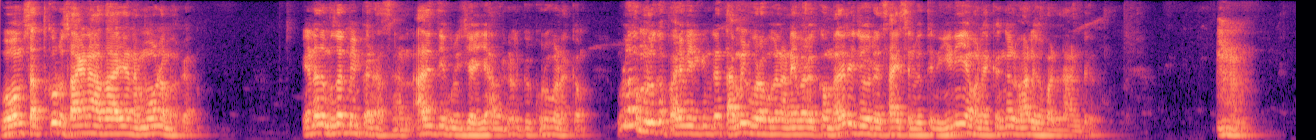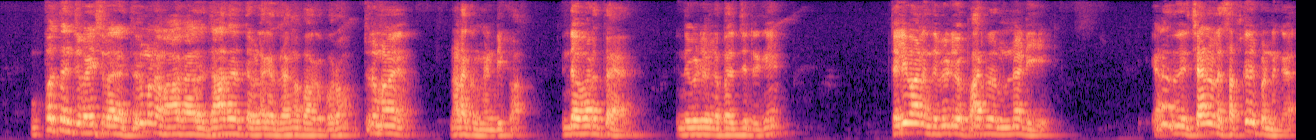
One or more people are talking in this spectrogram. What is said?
ஓம் சத்குரு சாய்நாதாய நமோ நமக. எனது முதன்மை பேராசான் ஆதித்ய குருஜி ஐயா அவர்களுக்கு குரு வணக்கம். உலகம் முழுக்க பரவியிருக்கின்ற தமிழ் உறவுகள் அனைவருக்கும் மதுரை ஜோதி சாய் செல்வத்தின் இனிய வணக்கங்கள். வாழ்க பல்லாண்டு முப்பத்தஞ்சு வயசு வரை திருமணம் ஆகாத ஜாதகத்தை விலகிறது பார்க்க போகிறோம் திருமணம் நடக்கும் கண்டிப்பாக இந்த வாரத்தை இந்த வீடியோவில் பதிச்சிட்ருக்கேன் தெளிவான இந்த வீடியோ பார்க்குறது முன்னாடி எனது சேனலை சப்ஸ்கிரைப் பண்ணுங்கள்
